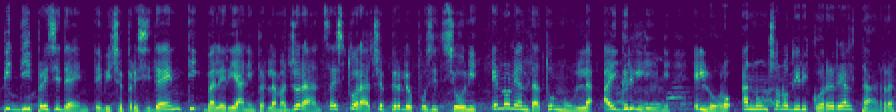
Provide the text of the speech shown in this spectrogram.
PD presidente, vicepresidenti, Valeriani per la maggioranza e Storace per le opposizioni e non è andato nulla ai grillini e loro annunciano di ricorrere al TAR.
